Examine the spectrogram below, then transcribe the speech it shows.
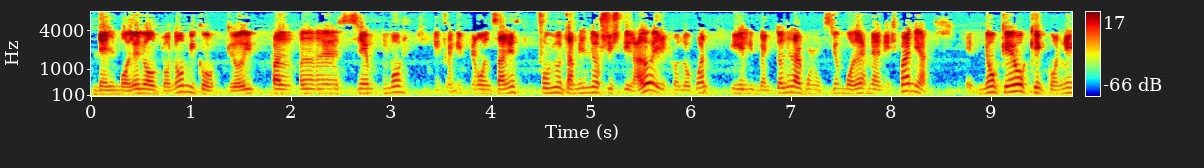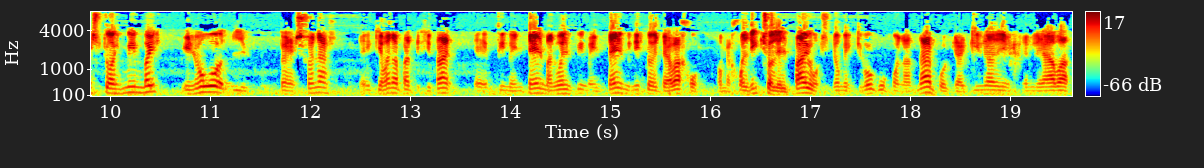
del modelo autonómico que hoy padecemos y Felipe González fue uno también de los instigadores, con lo cual, el inventor de la corrupción moderna en España. Eh, no creo que con esto es mismos y luego personas eh, que van a participar, eh, Pimentel, Manuel Pimentel, ministro de Trabajo, o mejor dicho, del pago, si no me equivoco con Andar, porque aquí nadie generaba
